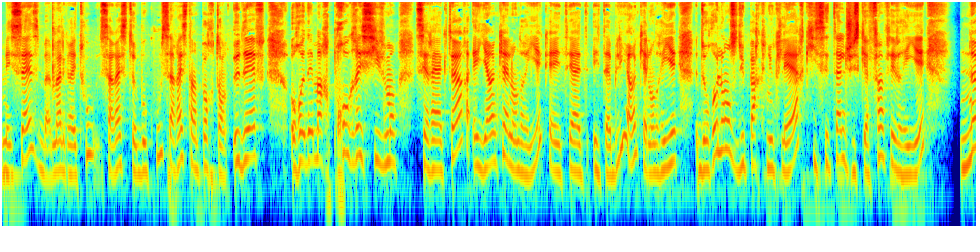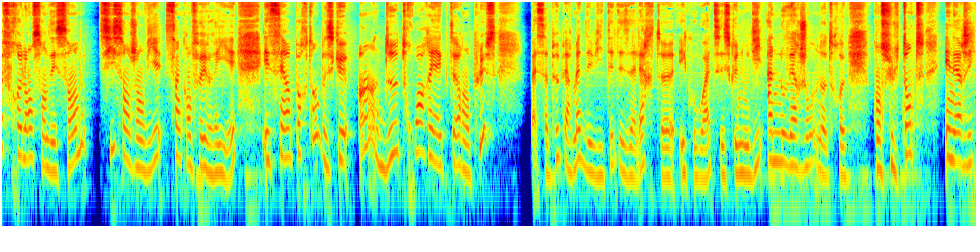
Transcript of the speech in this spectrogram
Mais 16, bah, malgré tout, ça reste beaucoup, ça reste important. EDF redémarre progressivement ses réacteurs et il y a un calendrier qui a été établi, un calendrier de relance du parc nucléaire qui s'étale jusqu'à fin février. 9 relances en décembre, 6 en janvier, 5 en février. Et c'est important parce que 1, 2, 3 réacteurs en plus, bah, ça peut permettre d'éviter des alertes éco-watts. C'est ce que nous dit Anne Lauvergeon, notre consultante énergie.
